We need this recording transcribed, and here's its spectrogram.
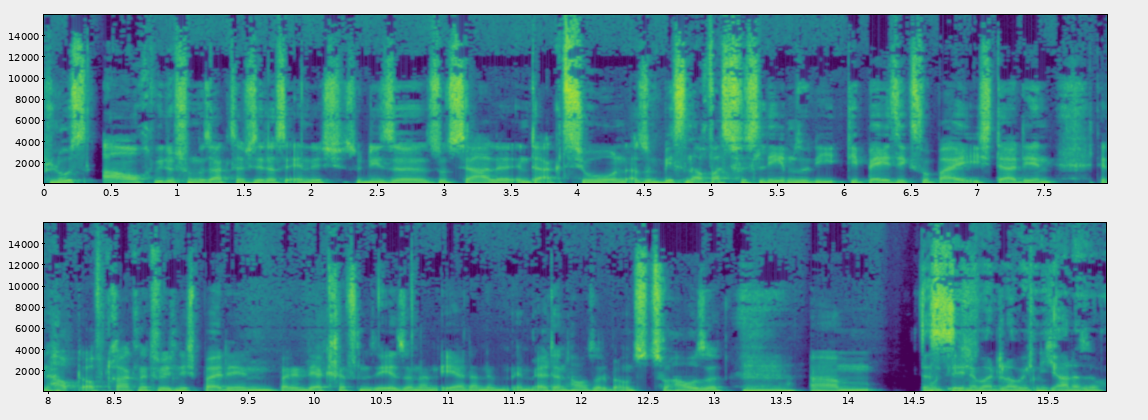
plus auch, wie du schon gesagt hast, ich sehe das ähnlich, so diese soziale Interaktion, also ein bisschen auch was fürs Leben, so die die Basics, wobei ich da den den Hauptauftrag natürlich nicht bei den bei den Lehrkräften sehe, sondern eher dann im, im Elternhaus oder bei uns zu Hause. Mhm. Ähm, Das Und sehen ich- aber, glaube ich, nicht alle so.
